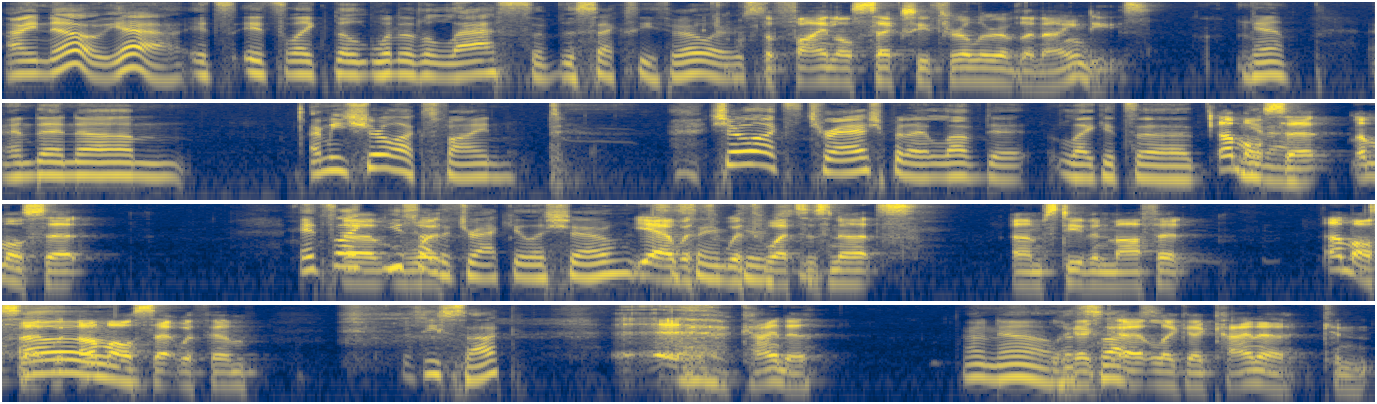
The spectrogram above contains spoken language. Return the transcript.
I know. Yeah, it's it's like the one of the last of the sexy thrillers. It's the final sexy thriller of the 90s. Yeah, and then um, I mean Sherlock's fine. Sherlock's trash, but I loved it. Like it's a. I'm all know, set. I'm all set. It's like Um, you saw with- the Dracula show. It's Yeah, with with person. what's his nuts, um, Steven Moffat. I'm all set. With, Oh. I'm all set with him. Does he suck? Kind of Oh no, like I, I like I kind of can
